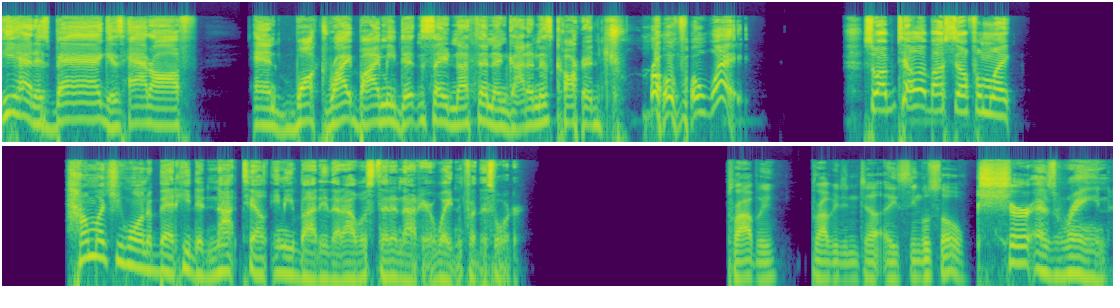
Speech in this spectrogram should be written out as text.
He had his bag, his hat off, and walked right by me, didn't say nothing, and got in his car and drove away. So I'm telling myself, I'm like, how much you want to bet he did not tell anybody that I was standing out here waiting for this order? Probably. Probably didn't tell a single soul. sure as rain.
